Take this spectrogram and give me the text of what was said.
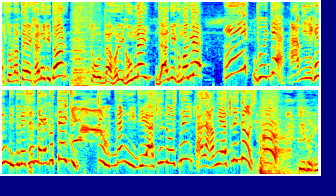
এত রাতে এখানে কি তোর? চোদ্দা হরি ঘুম নাই জাগিয়ে ঘুমা গিয়ে। ভুজা আমি এখানে দিদুনের সাথে দেখা করতে আইছি। চুদনা নিজে আসলে দোষ নেই আর আমি আসলেই দোষ। Fiore,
